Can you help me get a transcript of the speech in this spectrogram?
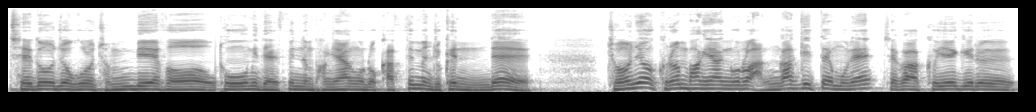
제도적으로 준비해서 도움이 될 수 있는 방향으로 갔으면 좋겠는데 전혀 그런 방향으로 안 갔기 때문에 제가 그 얘기를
